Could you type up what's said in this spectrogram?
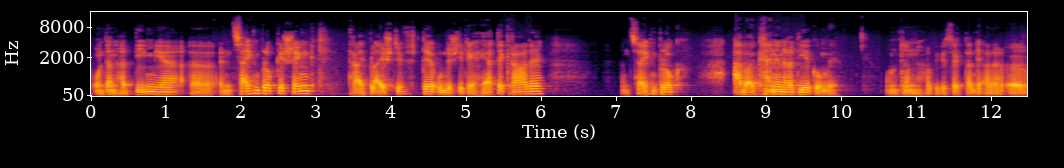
Und dann hat die mir äh, einen Zeichenblock geschenkt, drei Bleistifte, unterschiedliche Härtegrade, ein Zeichenblock, aber keinen Radiergummi. Und dann habe ich gesagt, Tante Anna, äh,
